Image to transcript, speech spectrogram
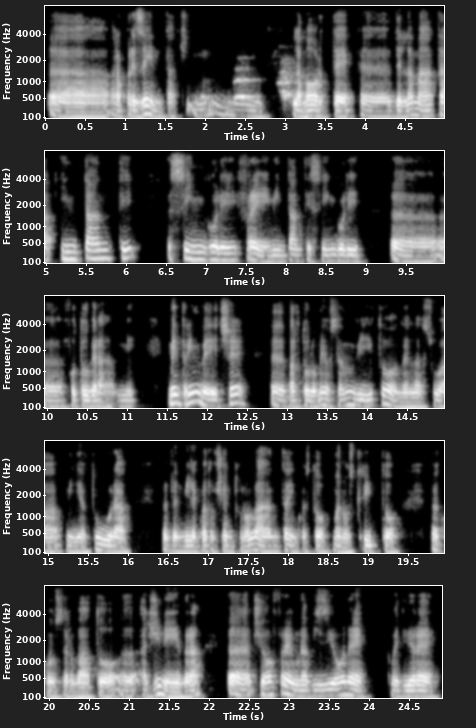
rappresenta mm, la morte dell'amata in tanti singoli frame, in tanti singoli fotogrammi, mentre invece Bartolomeo Sanvito nella sua miniatura del 1490, in questo manoscritto eh, conservato eh, a Ginevra, eh, ci offre una visione, come dire,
